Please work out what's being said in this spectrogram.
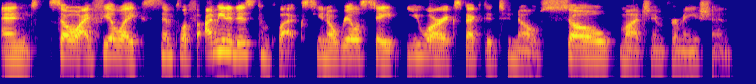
and so I feel like simplify. I mean, it is complex. You know, real estate, you are expected to know so much information.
